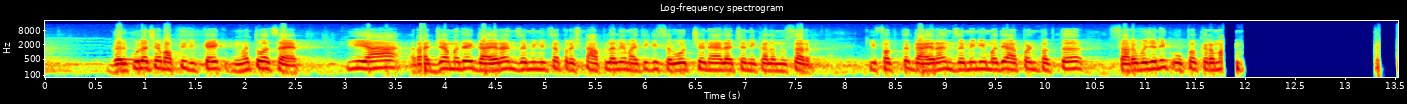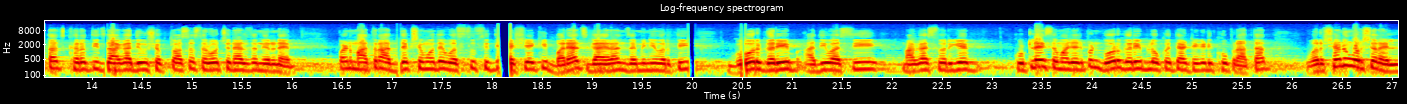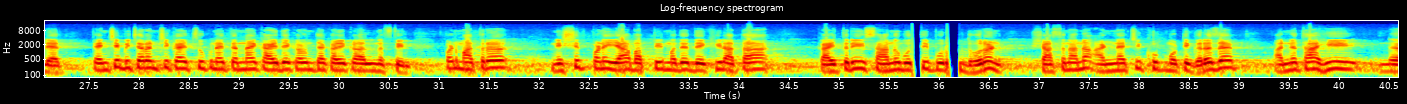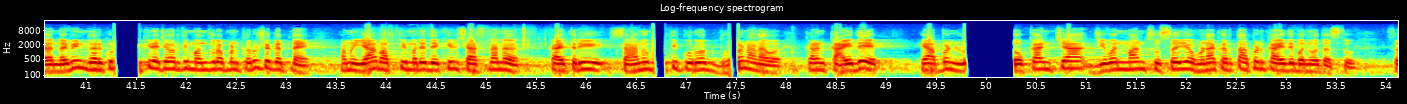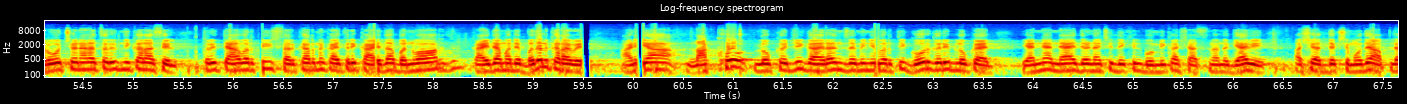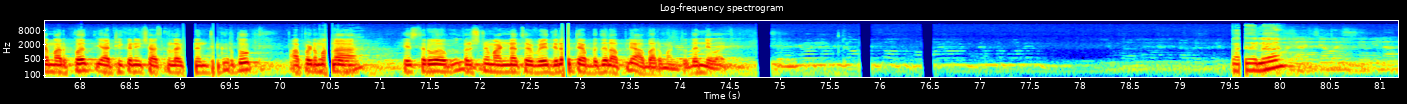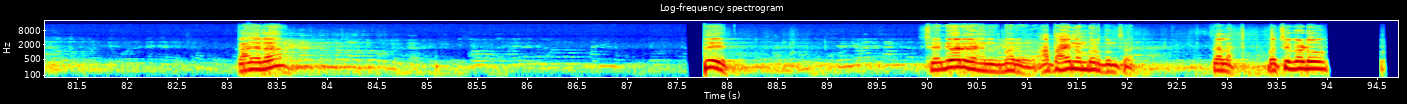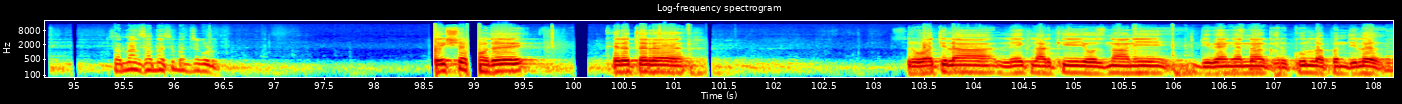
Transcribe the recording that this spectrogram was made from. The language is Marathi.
घरकुलाच्या बाबतीत इतका एक महत्त्वाचा आहे की या राज्यामध्ये गायरान जमिनीचा प्रश्न आपल्याला माहिती की सर्वोच्च न्यायालयाच्या निकालानुसार की फक्त गायरान जमिनीमध्ये आपण फक्त सार्वजनिक उपक्रम आताच खरं ती जागा देऊ शकतो असा सर्वोच्च न्यायालयाचा निर्णय. पण मात्र अध्यक्षमध्ये वस्तुस्थिती अशी आहे की बऱ्याच गायरान जमिनीवरती गोरगरीब आदिवासी मागासवर्गीय कुठल्याही समाजाचे पण गोरगरीब लोक त्या ठिकाणी खूप राहतात. वर्षानुवर्ष राहिलेले आहेत. त्यांची बिचारांची काही चूक नाही त्यांनाही कायदे काढून त्या काळी कळाले नसतील. पण मात्र निश्चितपणे या बाबतीमध्ये देखील आता काहीतरी सहानुभूतीपूर्वक धोरण शासनानं आणण्याची खूप मोठी गरज आहे. अन्यथा ही नवीन घरकुल देखील याच्यावरती मंजूर आपण करू शकत नाही. त्यामुळे या बाबतीमध्ये देखील शासनानं काहीतरी सहानुभूतीपूर्वक धोरण आणावं. कारण कायदे हे आपण लोकांच्या जीवनमान सुसह्य होण्याकरता आपण कायदे बनवत असतो. सर्वोच्च न्यायालयाचा जरी निकाल असेल तरी त्यावरती सरकारनं काहीतरी कायदा बनवावा कायद्यामध्ये बदल करावे. आणि या लाखो लोक जी गायरान जमिनीवरती गोरगरीब लोक आहेत यांना न्याय देण्याची देखील भूमिका शासनानं घ्यावी अशी अध्यक्ष मोदी आपल्या मार्फत या ठिकाणी शासनाला विनंती करतो. आपण मला हे सर्व प्रश्न मांडण्याचा वेळ दिला. त्याबद्दल आपले आभार मानतो. धन्यवाद. काय झालं? काय झालं? शनिवारी सांगितलं. बरोबर आता आहे नंबर तुमचा. चला. बच्चे कडू. सन्मान सदस्य बच्चे कडू. अध्यक्ष महोदय खर तर सुरुवातीला लेख लाडकी योजना आणि दिव्यांगांना घरकुल आपण दिलं.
